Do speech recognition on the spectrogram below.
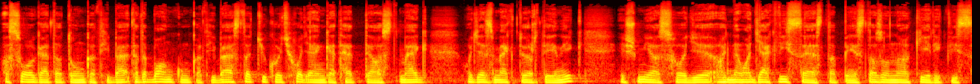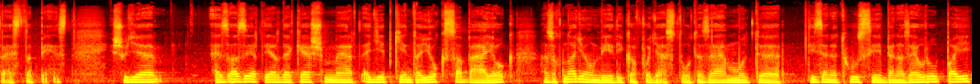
a szolgáltatónkat, hibá, tehát a bankunkat hibáztatjuk, hogy hogy engedhette azt meg, hogy ez megtörténik, és mi az, hogy, hogy nem adják vissza ezt a pénzt, azonnal kérik vissza ezt a pénzt. És ugye ez azért érdekes, mert egyébként a jogszabályok azok nagyon védik a fogyasztót. Az elmúlt 15-20 évben az európai,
